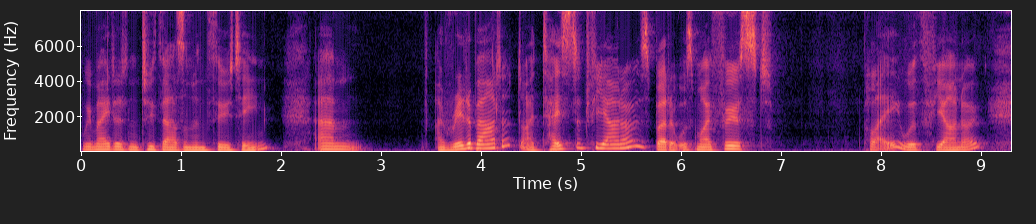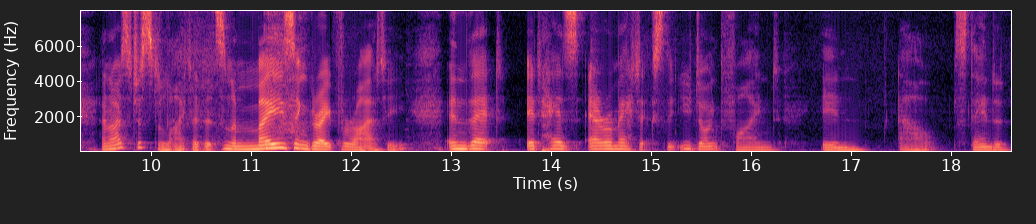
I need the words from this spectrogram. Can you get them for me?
we made it in 2013. Um, I read about it, I tasted Fiano's, but it was my first play with Fiano, and I was just delighted. It's an amazing grape variety in that it has aromatics that you don't find in our standard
